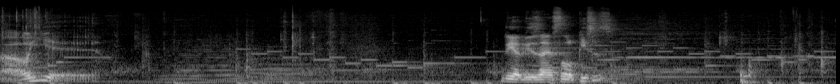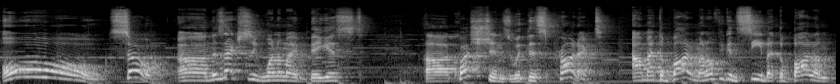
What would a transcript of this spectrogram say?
Oh yeah. Do you have these nice little pieces? Oh, so um, this is actually one of my biggest uh, questions with this product. Um, at the bottom, I don't know if you can see, but at the bottom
